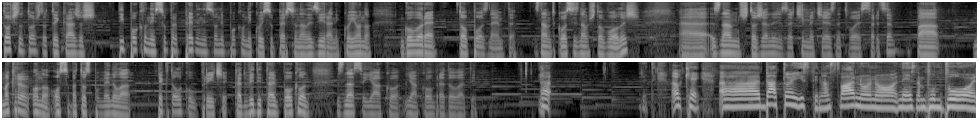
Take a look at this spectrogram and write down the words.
točno to što ti kažeš, ti pokloni super, predivni su oni pokloni koji su personalizirani, koji ono, govore, to poznajem te. Znam tko si, znam što voliš znam što želiš, za čime čezne tvoje srce, pa makar ono, osoba to spomenula tek toliko u priči, kad vidi taj poklon, zna se jako, jako obradovati. I... Ok, da, to je istina. Stvarno, ono, ne znam, bombon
